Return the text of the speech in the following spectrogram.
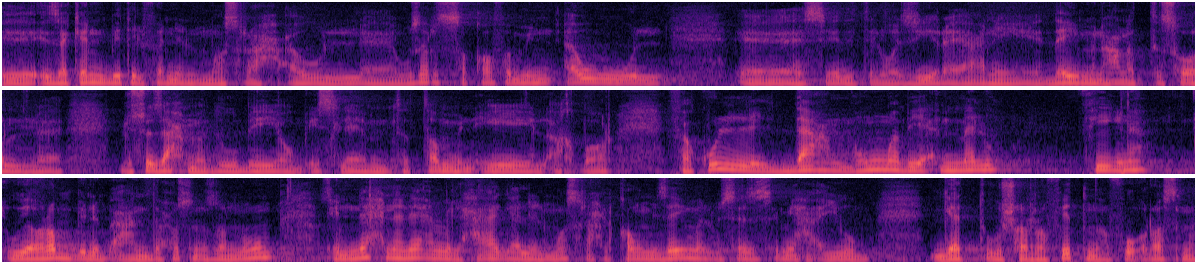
إيه، إذا كان بيت الفن المسرح أو وزارة الثقافة من أول آه، سيادة الوزيرة يعني دايما على اتصال آه، الأستاذ أحمد وبيا وباسلام تطمن إيه الأخبار. فكل الدعم هم بيأملوا فينا ويا رب نبقى عند حسن ظنهم إن إحنا نعمل حاجة للمسرح القومي زي ما الأستاذة سميحة أيوب جت وشرفتنا فوق راسنا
